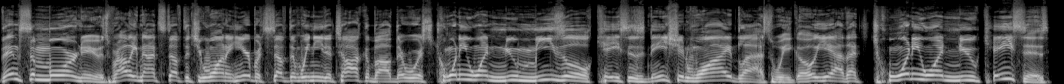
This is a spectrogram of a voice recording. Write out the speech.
Then some more news. Probably not stuff that you want to hear, but stuff that we need to talk about. There was 21 new measles cases nationwide last week. Oh yeah, that's 21 new cases.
